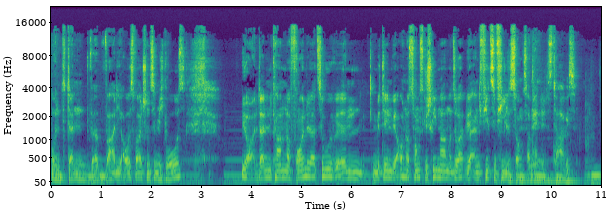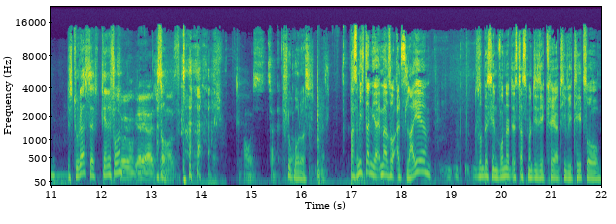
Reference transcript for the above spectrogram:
Und dann war die Auswahl schon ziemlich groß. Ja, und dann kamen noch Freunde dazu, ähm, mit denen wir auch noch Songs geschrieben haben und so hatten wir eigentlich viel zu viele Songs am Ende des Tages. Bist du das, das Telefon? Entschuldigung, ja, ja, ist so. aus. aus, zack. Flugmodus. Was mich dann ja immer so als Laie so ein bisschen wundert, ist, dass man diese Kreativität so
